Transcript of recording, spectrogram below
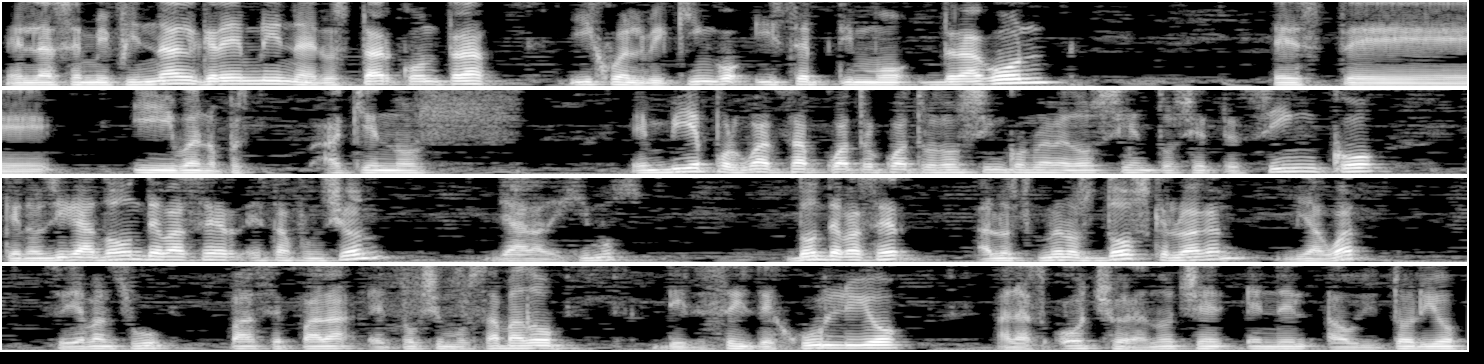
En la semifinal, Gremlin, Aerostar contra Hijo del Vikingo y Séptimo Dragón. Este. Y bueno, pues a quien nos envíe por WhatsApp 442-592-1075 que nos diga dónde va a ser esta función. Ya la dijimos. ¿Dónde va a ser? A los primeros dos que lo hagan vía WhatsApp se llevan su pase para el próximo sábado 16 de julio a las 8 de la noche en el auditorio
